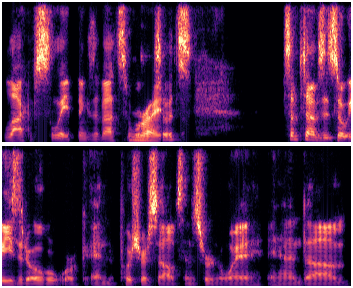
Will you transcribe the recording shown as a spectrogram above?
lack of sleep, things of that sort. Right. So it's, sometimes it's so easy to overwork and push ourselves in a certain way and um,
